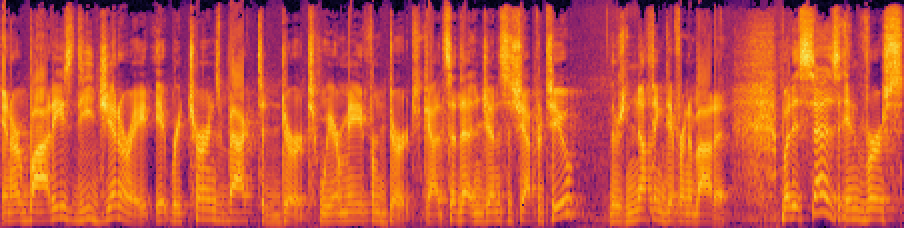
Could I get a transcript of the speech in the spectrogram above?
and our bodies degenerate, it returns back to dirt. We are made from dirt. God said that in Genesis chapter 2. There's nothing different about it. But it says in verse,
